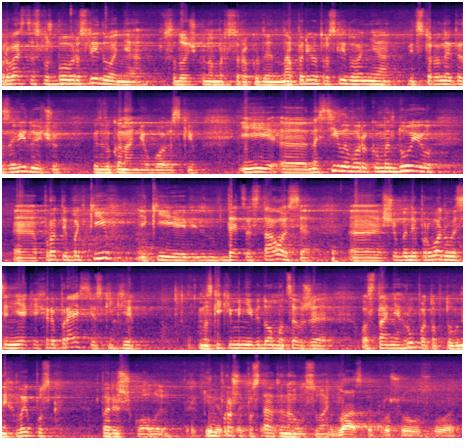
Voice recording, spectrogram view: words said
провести службове розслідування в садочку номер 41 на період розслідування відсторонити завідуючу від виконання обов'язків. І е, настійливо рекомендую е, проти батьків, які де це сталося, е, щоб не проводилося ніяких репресій, оскільки. Наскільки мені відомо, це вже остання група, тобто в них випуск перед школою. Такі Ну, прошу поставити на голосування. Будь ласка, прошу голосувати.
